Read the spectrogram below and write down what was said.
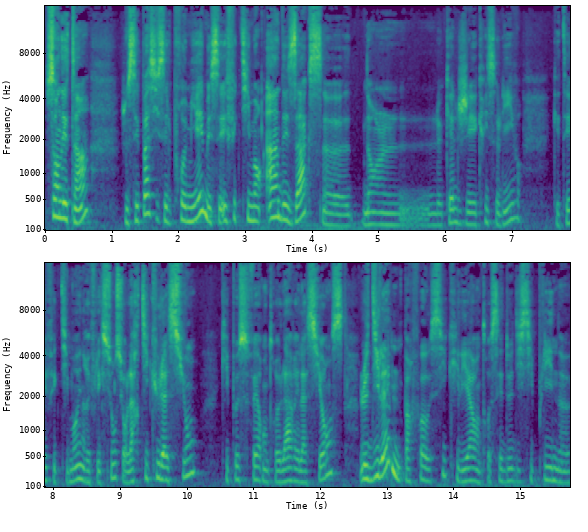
c'en est un. Je ne sais pas si c'est le premier, mais c'est effectivement un des axes euh, dans lequel j'ai écrit ce livre, qui était effectivement une réflexion sur l'articulation qui peut se faire entre l'art et la science, le dilemme parfois aussi qu'il y a entre ces deux disciplines, euh,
